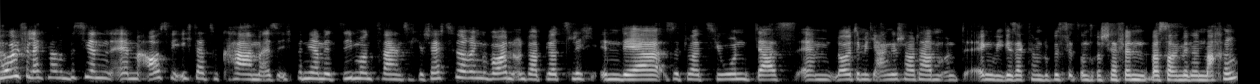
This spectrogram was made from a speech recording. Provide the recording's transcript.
hole vielleicht mal so ein bisschen ähm, aus, wie ich dazu kam. Also ich bin ja mit 27 Geschäftsführerin geworden und war plötzlich in der Situation, dass ähm, Leute mich angeschaut haben und irgendwie gesagt haben, du bist jetzt unsere Chefin, was sollen wir denn machen?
